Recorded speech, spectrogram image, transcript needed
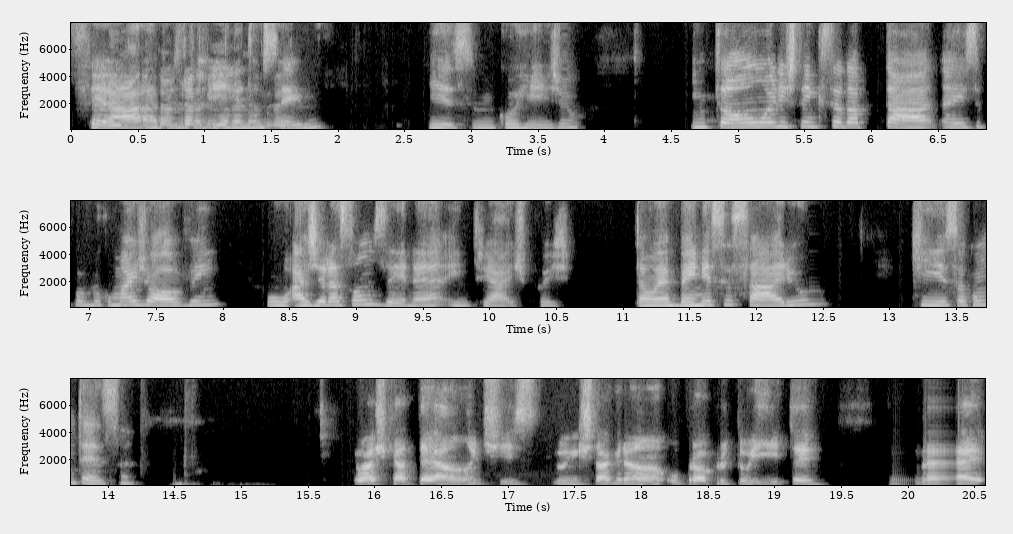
será é, a apresentadora, não também. sei. Isso, me corrijam. Então, eles têm que se adaptar a esse público mais jovem, a geração Z, né? Entre aspas. Então, é bem necessário que isso aconteça. Eu acho que até antes do Instagram, o próprio Twitter né,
